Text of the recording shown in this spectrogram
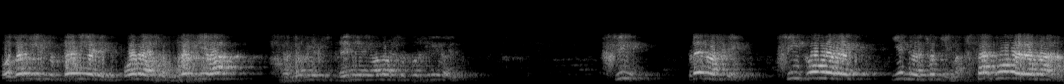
Od ovih su prenijeli ono što poziva, od ovih su prenijeli ono što pozivaju. Svi prenosi, svi govore jedno od drugima. Šta govore o nama?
